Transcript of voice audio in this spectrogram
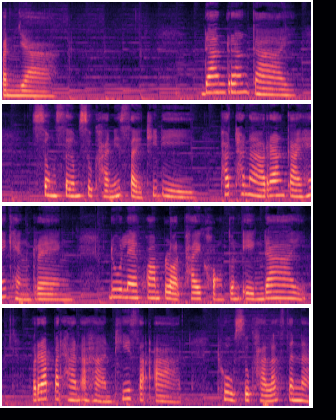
ปัญญา ด้านร่างกาย ส่งเสริมสุขานิสัยที่ดี พัฒนาร่างกายให้แข็งแรง ดูแลความปลอดภัยของตนเองได้ รับประทานอาหารที่สะอาด ถูกสุขลักษณะ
